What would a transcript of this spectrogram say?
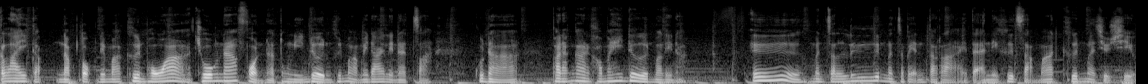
ใกล้กับน้ำตกได้มากขึ้น เพราะว่าช่วงหน้าฝนนะตรงนี้เดินขึ้นมาไม่ได้เลยนะจ๊ะคุณนาพนักงานเขาไม่ให้เดินมาเลยนะเออมันจะลื่นมันจะเป็นอันตราย แต่อันนี้คือสามารถขึ้นมาชิว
